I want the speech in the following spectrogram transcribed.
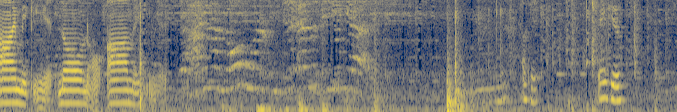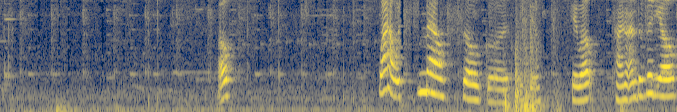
I'm making it. No, no. I'm making it. Okay. Thank you. Oh. Wow, it smells so good. Thank you. Okay, well, time to end the video.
